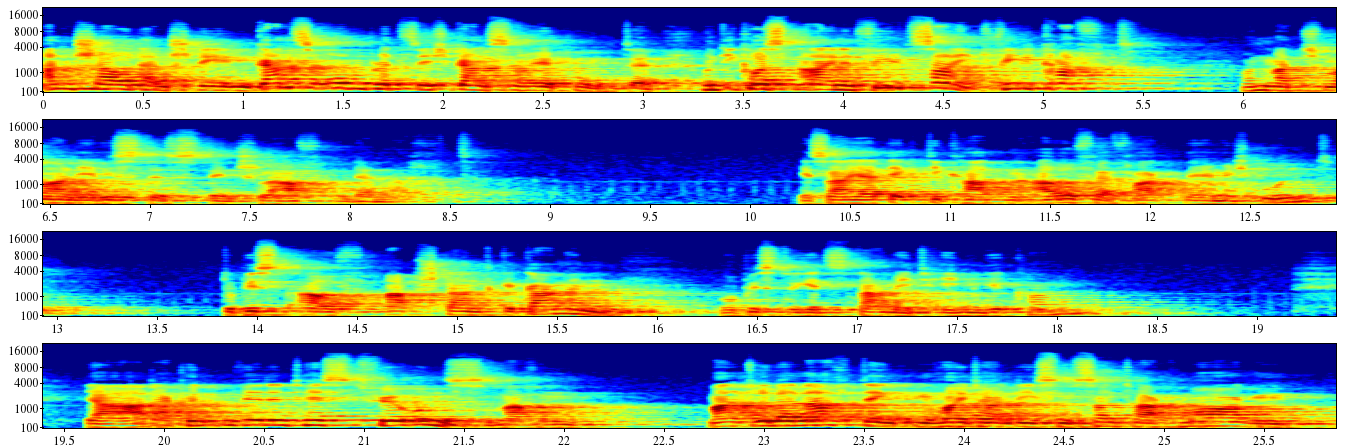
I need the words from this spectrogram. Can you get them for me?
anschaut, dann stehen ganz oben plötzlich ganz neue Punkte. Und die kosten einen viel Zeit, viel Kraft und manchmal, ihr wisst es, den Schlaf in der Nacht. Jesaja deckt die Karten auf, er fragt nämlich, und? Du bist auf Abstand gegangen, wo bist du jetzt damit hingekommen? Ja, da könnten wir den Test für uns machen. Mal drüber nachdenken heute an diesem Sonntagmorgen.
